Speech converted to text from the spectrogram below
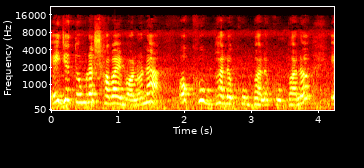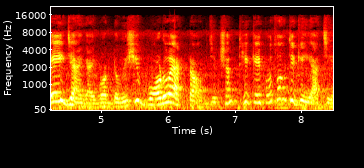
এই যে তোমরা সবাই বলো না, ও খুব ভালো খুব ভালো খুব ভালো। এই জায়গায় বড্ড বেশি বড় একটা অবজেকশন থেকে, প্রথম থেকেই আছে।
